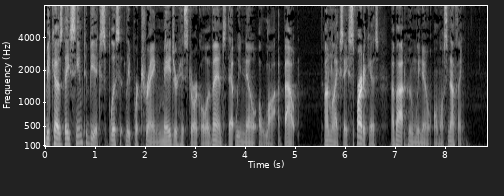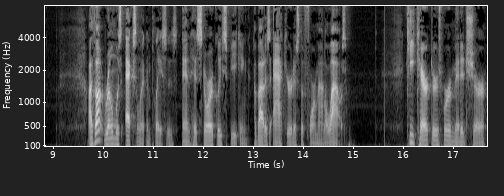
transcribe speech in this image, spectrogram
because they seem to be explicitly portraying major historical events that we know a lot about, unlike, say, Spartacus, about whom we know almost nothing. I thought Rome was excellent in places, and historically speaking, about as accurate as the format allows. Key characters were omitted, sure,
